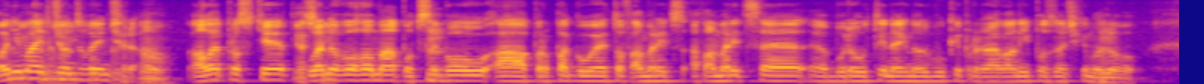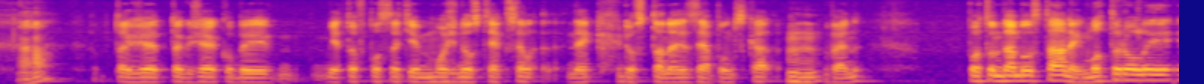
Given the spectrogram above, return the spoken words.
Oni mají joint venture, no. ano. Ale prostě Jasně. Lenovo ho má pod hmm. sebou hmm. a propaguje to v Americe a v Americe eh, budou ty NEC notebooky prodávány pod značkem hmm. Lenovo. Aha. Takže, takže jakoby je to v podstatě možnost, jak se NEC dostane z Japonska hmm. ven. Potom tam byl stánek Motorola,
